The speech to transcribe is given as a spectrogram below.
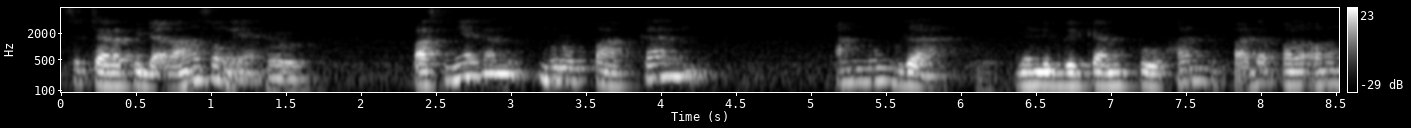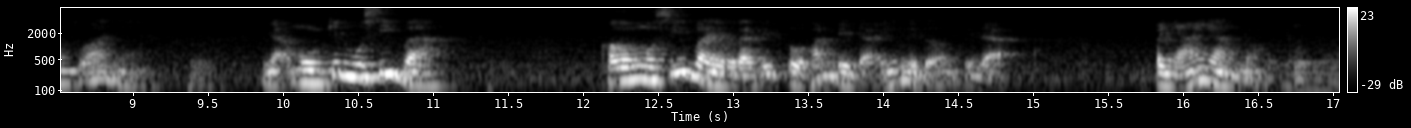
secara tidak langsung ya, Hmm. pastinya kan merupakan anugerah yang diberikan Tuhan kepada para orang tuanya. Nggak mungkin musibah. Kalau musibah ya berarti Tuhan tidak ini dong, tidak penyayang dong Iya.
